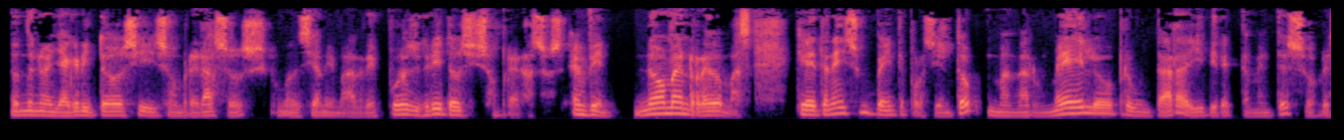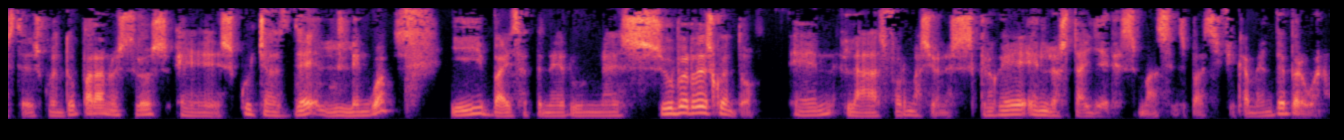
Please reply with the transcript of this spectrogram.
donde no haya gritos y sombrerazos, como decía mi madre, puros gritos y sombrerazos. En fin, no me enredo más. Que tenéis un 20%, mandar un mail o preguntar ahí directamente sobre este descuento para nuestros eh, escuchas de lengua y vais a tener un eh, súper descuento en las formaciones, creo que en los talleres más específicamente, pero bueno,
